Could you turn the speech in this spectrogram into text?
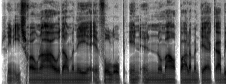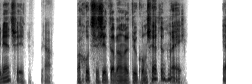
misschien iets schoner houden dan wanneer je volop in een normaal parlementair kabinet zit. Ja. Maar goed, ze zitten er natuurlijk ontzettend mee. Ja,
